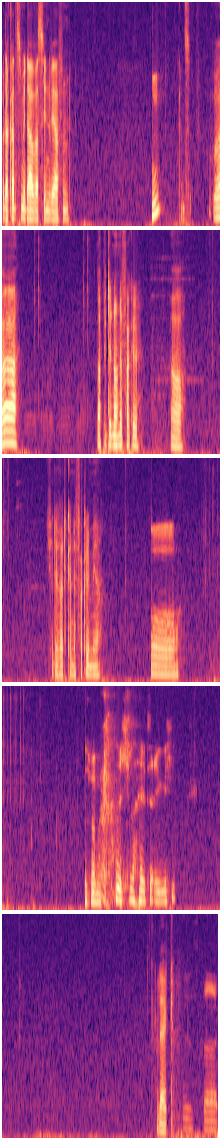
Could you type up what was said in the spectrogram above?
Oder kannst du mir da was hinwerfen? Hm? Kannst du... Uah. Mach bitte noch eine Fackel. Oh. Ich hatte gerade keine Fackel mehr. Oh. Ich mir mal gar nicht leid, irgendwie. Ist Tag.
